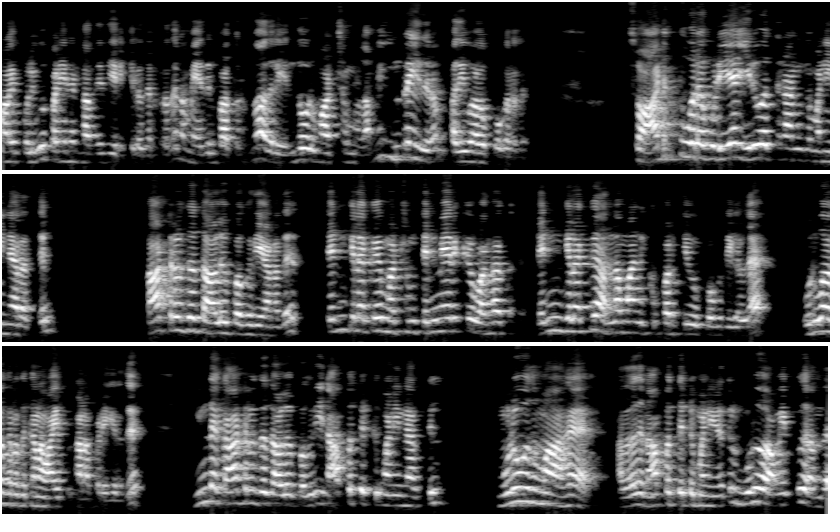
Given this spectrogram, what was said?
மழைப்பொழிவு பன்னிரெண்டாம் தேதி இருக்கிறதுன்றதை நம்ம எதிர்பார்த்திருந்தோம். அதுல எந்த ஒரு மாற்றமும் இல்லாம இன்றைய தினம் பதிவாக போகிறது. சோ அடுத்து வரக்கூடிய இருபத்தி நான்கு மணி நேரத்தில் காற்றழுத்த தாழ்வு பகுதியானது தென்கிழக்கு மற்றும் தென்மேற்கு வங்க தென்கிழக்கு அந்தமான் நிக்கோபார் தீவு பகுதிகளில் உருவாகிறதுக்கான வாய்ப்பு காணப்படுகிறது. இந்த காற்றழுத்த தாழ்வு பகுதி நாற்பத்தெட்டு மணி நேரத்தில் முழுவதுமாக அதாவது நாற்பத்தெட்டு மணி நேரத்தில் முழு அமைப்பு அந்த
